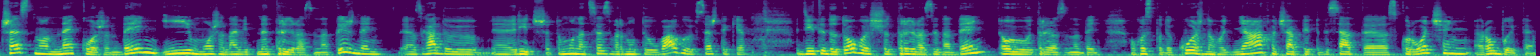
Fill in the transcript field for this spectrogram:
чесно, не кожен день і може навіть не три рази на тиждень. Згадую рідше, тому на це звернути увагу і все ж таки дійти до того, що три рази на день, о, три рази на день, господи, кожного дня, хоча б 50 е, скорочень робити.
